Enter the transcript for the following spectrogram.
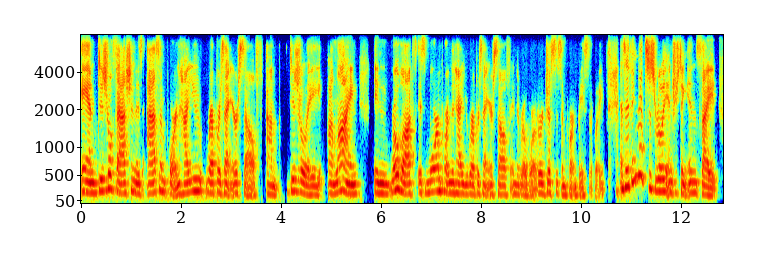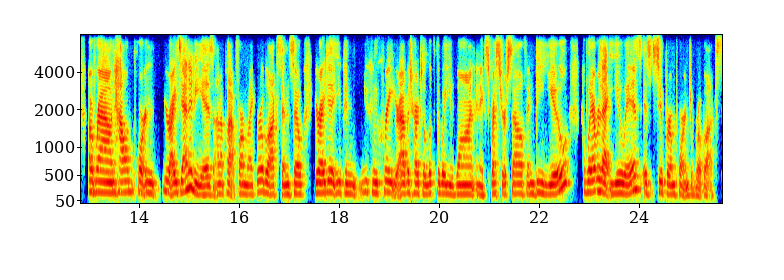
And digital fashion is as important. How you represent yourself um, digitally online in Roblox is more important than how you represent yourself in the real world, or just as important, basically. And so I think that's just really interesting insight around how important your identity is on a platform like Roblox. And so your idea that you can you can create your avatar to look the way you want and express yourself and be you, whatever that you is, is super important to Roblox.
